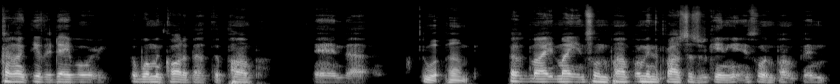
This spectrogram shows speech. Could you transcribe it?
Kind of like the other day where the woman called about the pump and, uh, What pump? my, my insulin pump, I'm in the process of getting an insulin pump and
